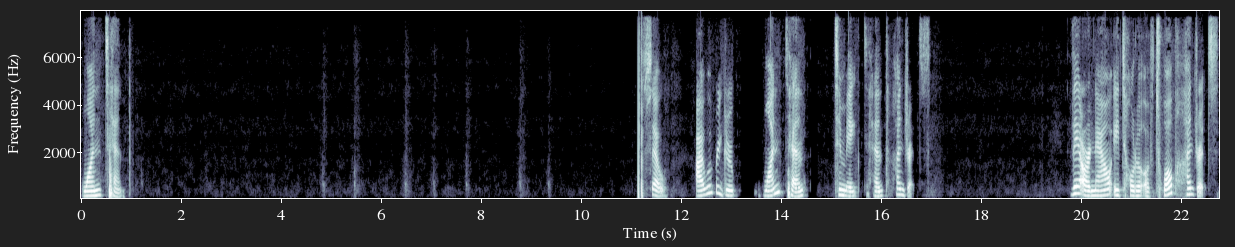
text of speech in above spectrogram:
one tenth. So, I will regroup one tenth to make tenth hundredths. There are now a total of 12 hundredths.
